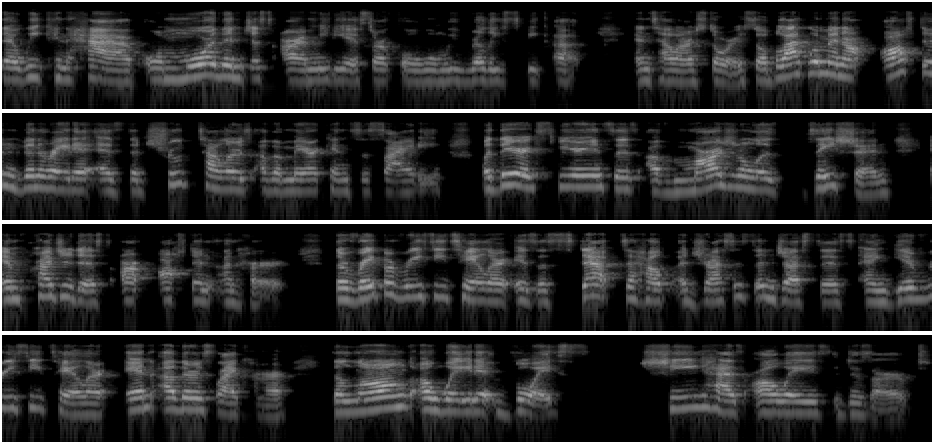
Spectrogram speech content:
that we can have or more than just our immediate circle when we really speak up and tell our story. So black women are often venerated as the truth tellers of American society, but their experiences of marginalization and prejudice are often unheard. The rape of Recy Taylor is a step to help address this injustice and give Recy Taylor and others like her the long awaited voice she has always deserved.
